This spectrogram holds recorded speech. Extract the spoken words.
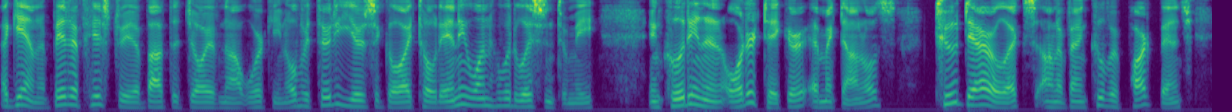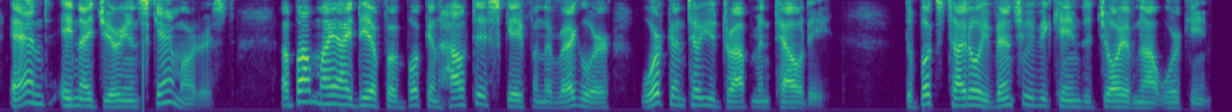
Again, a bit of history about the joy of not working. Over 30 years ago, I told anyone who would listen to me, including an order taker at McDonald's, two derelicts on a Vancouver park bench, and a Nigerian scam artist about my idea for a book on how to escape from the regular work until you drop mentality. The book's title eventually became The Joy of Not Working.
